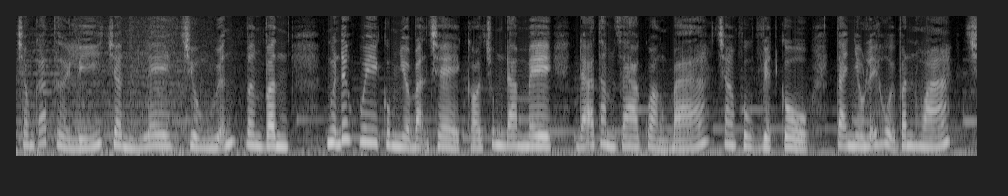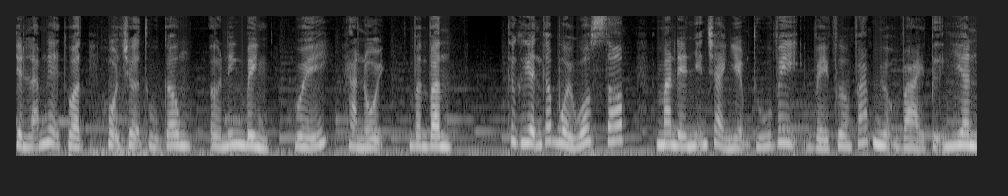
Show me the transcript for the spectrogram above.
trong các thời Lý, Trần, Lê, Triều Nguyễn, vân vân. Nguyễn Đức Huy cùng nhiều bạn trẻ có chung đam mê đã tham gia quảng bá trang phục Việt cổ tại nhiều lễ hội văn hóa, triển lãm nghệ thuật, hội trợ thủ công ở Ninh Bình, Huế, Hà Nội, vân vân. Thực hiện các buổi workshop mang đến những trải nghiệm thú vị về phương pháp nhuộm vải tự nhiên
